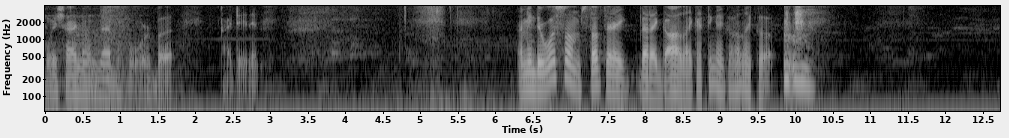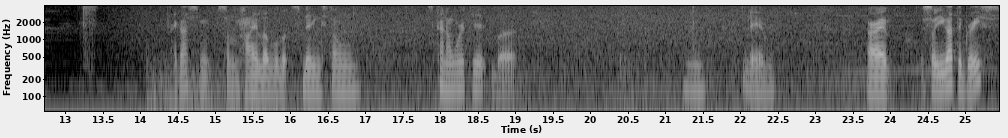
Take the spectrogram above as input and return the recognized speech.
I wish I'd known that before, but I didn't. I mean, there was some stuff that I that I got. Like, I think I got like a. I got some some high level smithing stone. It's kind of worth it, but mm, whatever. All right, so you got the grace.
